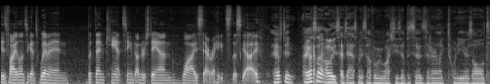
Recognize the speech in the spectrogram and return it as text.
is violence against women, but then can't seem to understand why Sara hates this guy. I have to. I also always have to ask myself when we watch these episodes that are like 20 years old,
